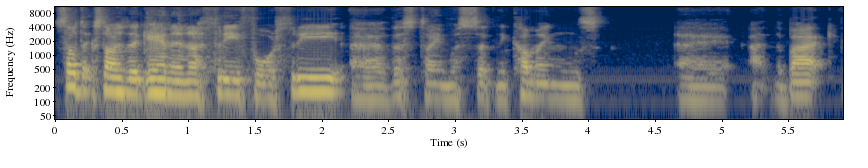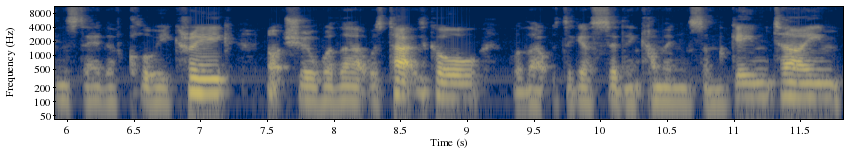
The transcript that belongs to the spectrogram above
Celtic started again in a 3 4 3, uh, this time with Sydney Cummings uh, at the back instead of Chloe Craig. Not sure whether that was tactical, whether that was to give Sydney Cummings some game time,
